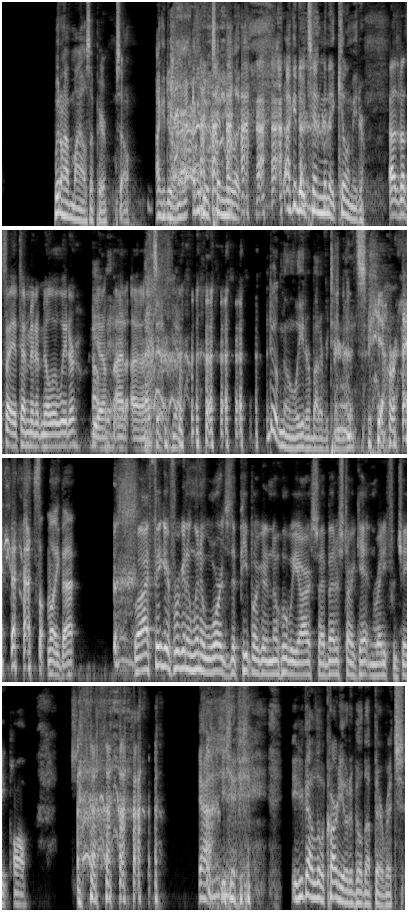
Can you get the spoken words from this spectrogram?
we don't have miles up here, so I could do a I could do a 10 minute I could do a 10 minute kilometer. I was about to say a 10 minute milliliter. Oh, yeah, yeah. I, I, that's it. Yeah. I do a milliliter about every 10 minutes. yeah, right. Something like that. Well, I figure if we're going to win awards, that people are going to know who we are. So I better start getting ready for Jake Paul. yeah, you, you, got a little cardio to build up there, Rich.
